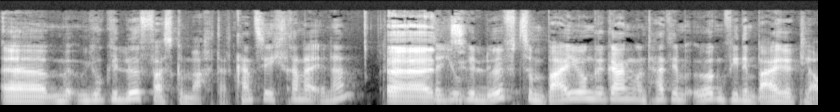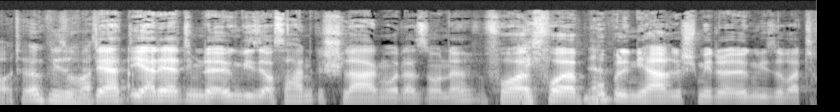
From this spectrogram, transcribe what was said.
äh, mit Jogi Löw was gemacht hat. Kannst du dich dran erinnern? Äh, ist der Jogi Löw zum Balljungen gegangen und hat ihm irgendwie den Ball geklaut. Irgendwie sowas. Der hat, ja, der hat ihm da irgendwie aus der Hand geschlagen oder so, ne? Vorher, Richtig, vorher ne? In die Haare geschmiert oder irgendwie sowas.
